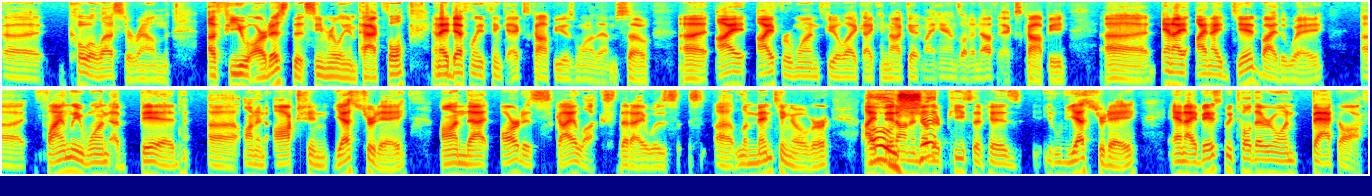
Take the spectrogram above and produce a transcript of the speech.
uh, coalesce around a few artists that seem really impactful, and I definitely think X Copy is one of them. So uh, I I for one feel like I cannot get my hands on enough X Copy, uh, and I and I did by the way uh, finally won a bid uh, on an auction yesterday on that artist Skylux that I was uh, lamenting over. I Oh, bid on shit. another piece of his yesterday, and I basically told everyone back off.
